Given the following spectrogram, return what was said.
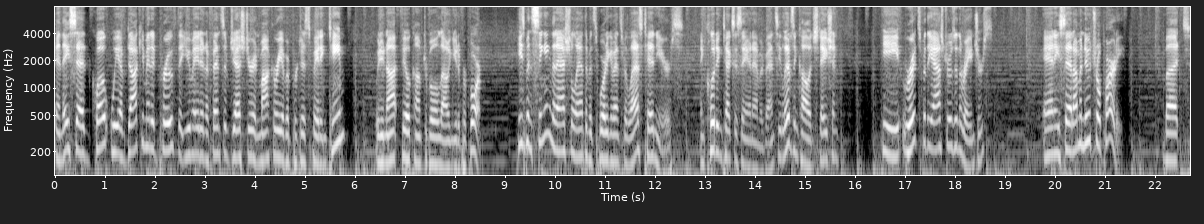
and they said, quote, we have documented proof that you made an offensive gesture in mockery of a participating team. We do not feel comfortable allowing you to perform. He's been singing the national anthem at sporting events for the last 10 years, including Texas A&M events. He lives in College Station. He roots for the Astros and the Rangers. And he said, I'm a neutral party. But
